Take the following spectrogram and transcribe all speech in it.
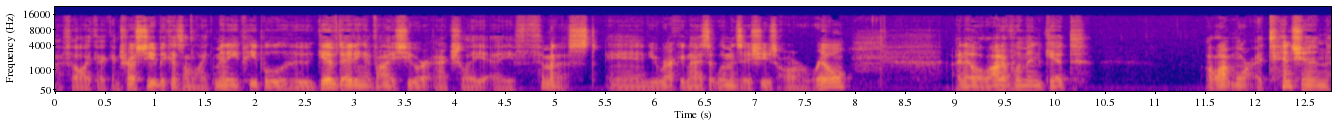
I feel like I can trust you because, unlike many people who give dating advice, you are actually a feminist and you recognize that women's issues are real. I know a lot of women get a lot more attention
